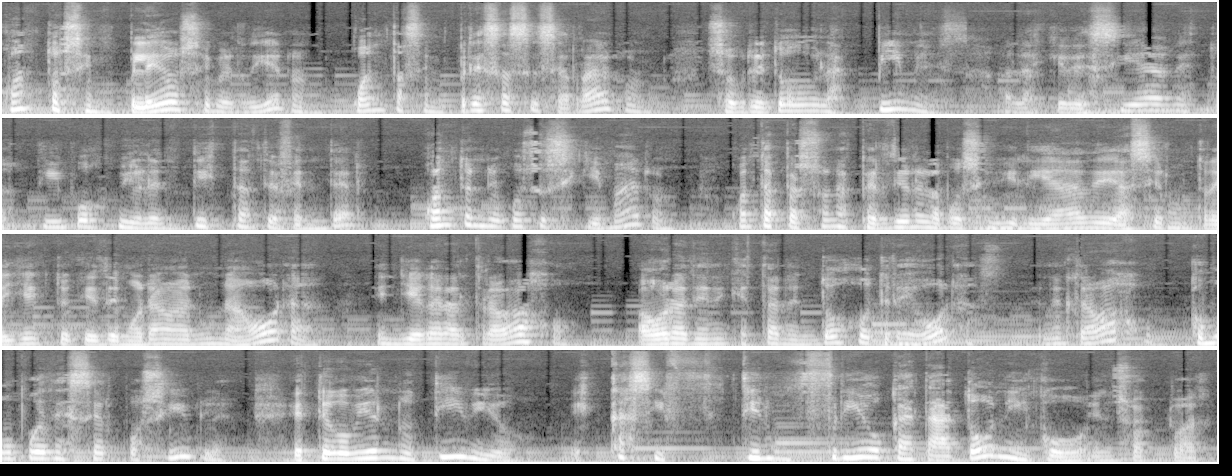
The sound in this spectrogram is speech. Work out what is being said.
¿Cuántos empleos se perdieron? ¿Cuántas empresas se cerraron? Sobre todo las pymes, a las que decían estos tipos violentistas defender. ¿Cuántos negocios se quemaron? ¿Cuántas personas perdieron la posibilidad de hacer un trayecto que demoraba una hora en llegar al trabajo? Ahora tienen que estar en dos o tres horas en el trabajo. ¿Cómo puede ser posible? Este gobierno tibio es casi tiene un frío catatónico en su actuar.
